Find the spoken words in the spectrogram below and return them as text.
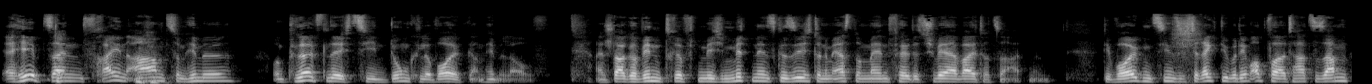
Er hebt seinen freien Arm zum Himmel und plötzlich ziehen dunkle Wolken am Himmel auf. Ein starker Wind trifft mich mitten ins Gesicht und im ersten Moment fällt es schwer weiterzuatmen. Die Wolken ziehen sich direkt über dem Opferaltar zusammen,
